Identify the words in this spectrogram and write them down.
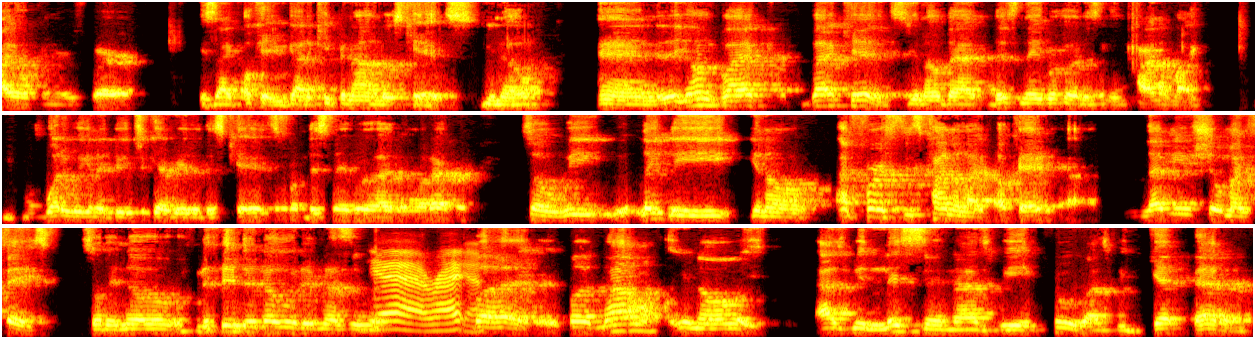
eye openers where it's like okay you got to keep an eye on those kids you know and the young black black kids you know that this neighborhood is kind of like what are we going to do to get rid of these kids from this neighborhood and whatever so we lately you know at first it's kind of like okay let me show my face so they know they know who they're messing with Yeah, right? Yeah. but but now you know as we listen as we improve as we get better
